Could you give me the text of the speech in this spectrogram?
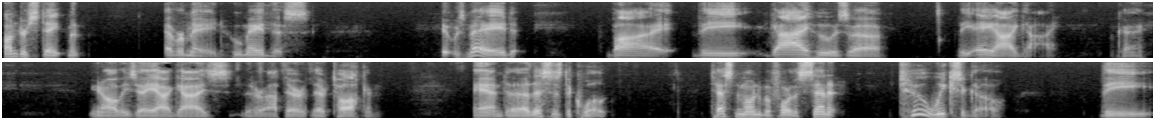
understatement ever made. Who made this? It was made by the guy who is uh, the AI guy. Okay. You know, all these AI guys that are out there, they're talking. And uh, this is the quote testimony before the Senate two weeks ago. The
